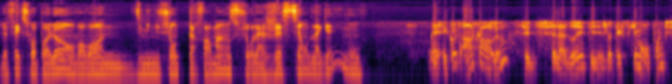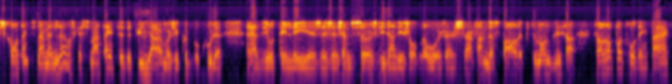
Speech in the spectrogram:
le fait ce soit pas là, on va avoir une diminution de performance sur la gestion de la game ou? Ben, écoute, encore là, c'est difficile à dire, puis je vais t'expliquer mon point, puis je suis content que tu m'amènes là, parce que ce matin, depuis mm. hier, moi, j'écoute beaucoup le radio-télé, j'aime ça, je lis dans les journaux, je, suis un fan de sport, puis tout le monde dit ça ça aura pas trop d'impact.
